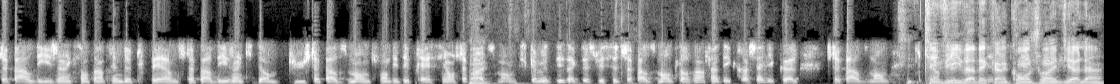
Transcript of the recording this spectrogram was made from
Je te parle des gens qui sont en train de tout perdre. Je te parle des gens qui dorment plus. Je te parle du monde qui font des dépressions. Je te parle du monde qui commettent des actes de suicide. Je te parle du monde que leurs enfants décrochent à l'école. Je te parle du monde qui, qui vivent avec un conjoint violent.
